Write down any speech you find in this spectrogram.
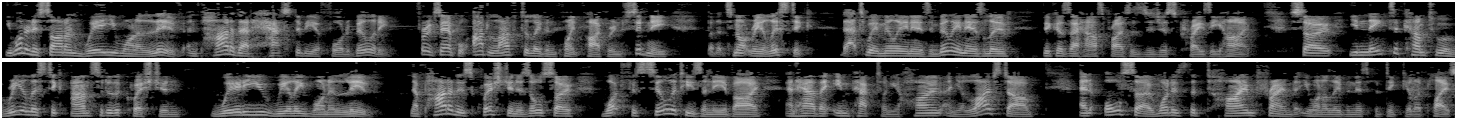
you want to decide on where you want to live, and part of that has to be affordability. For example, I'd love to live in Point Piper in Sydney, but it's not realistic. That's where millionaires and billionaires live because their house prices are just crazy high. So you need to come to a realistic answer to the question where do you really want to live? Now, part of this question is also what facilities are nearby and how they impact on your home and your lifestyle, and also what is the time frame that you want to live in this particular place.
